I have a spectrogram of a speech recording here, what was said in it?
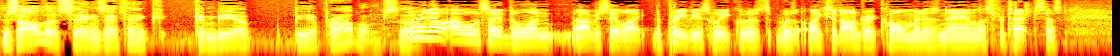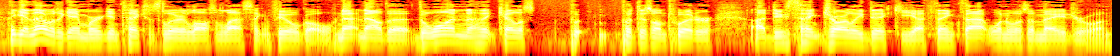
Just all those things, I think, can be a be a problem. So I mean, I, I will say the one obviously like the previous week was was like I said, Andre Coleman is an analyst for Texas. Again, that was a game where again Texas literally lost in the last second field goal. Now, now the the one I think Kellis put put this on Twitter. I do think Charlie Dickey. I think that one was a major one.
